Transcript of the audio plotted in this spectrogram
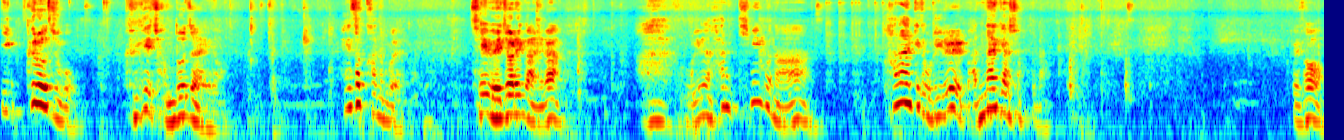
이끌어주고 그게 전도자예요. 해석하는 거예요. 제 외절애가 아니라 아 우리는 한 팀이구나. 하나님께서 우리를 만나게 하셨구나. 그래서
